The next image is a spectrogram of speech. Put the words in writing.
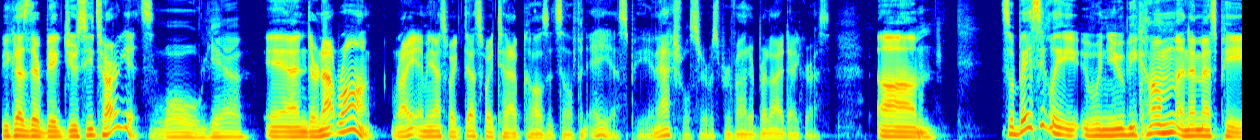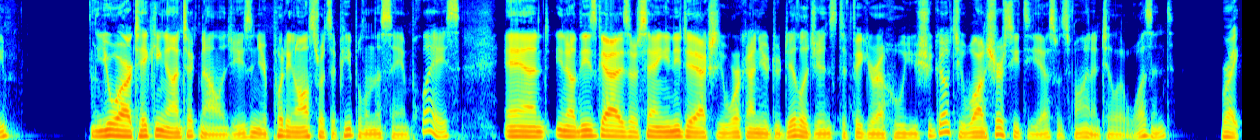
because they're big juicy targets, Whoa, yeah. And they're not wrong, right? I mean that's why that's why Tab calls itself an ASP, an actual service provider. But I digress. Um, so basically, when you become an MSP, you are taking on technologies and you're putting all sorts of people in the same place and you know these guys are saying you need to actually work on your due diligence to figure out who you should go to well i'm sure cts was fine until it wasn't Right.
